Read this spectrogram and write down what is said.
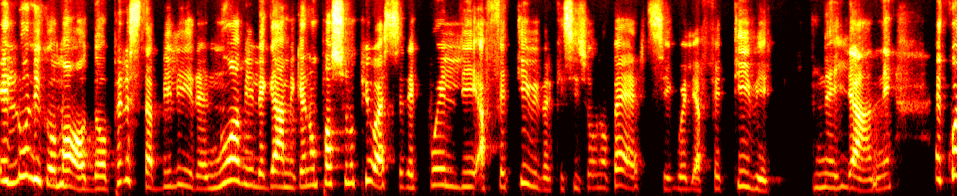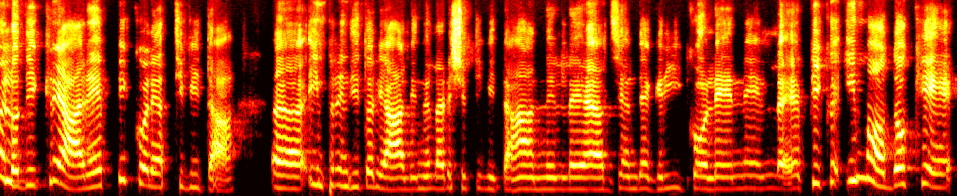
e l'unico modo per stabilire nuovi legami che non possono più essere quelli affettivi perché si sono persi quelli affettivi negli anni è quello di creare piccole attività eh, imprenditoriali nella recettività, nelle aziende agricole, nelle in modo che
